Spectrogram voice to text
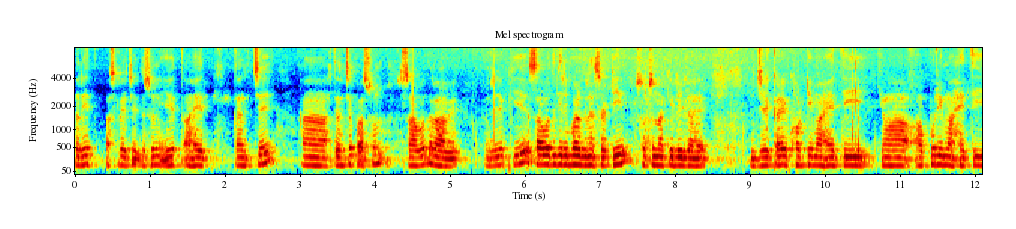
करीत असल्याचे दिसून येत आहेत. त्यांचे त्यांच्यापासून सावध राहावे. म्हणजे की सावधगिरी बाळगण्यासाठी सूचना केलेली आहे. जे काही खोटी माहिती किंवा अपुरी माहिती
